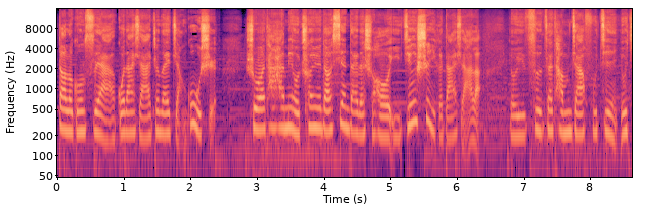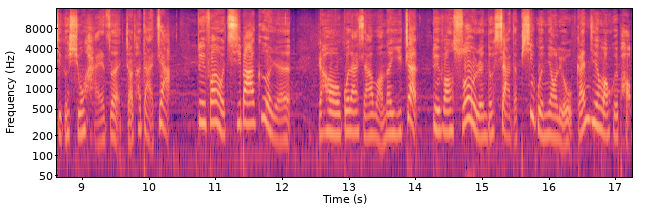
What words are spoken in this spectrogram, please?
到了公司呀，郭大侠正在讲故事，说他还没有穿越到现代的时候，已经是一个大侠了。有一次在他们家附近有几个熊孩子找他打架，对方有七八个人，然后郭大侠往那一站，对方所有人都吓得屁滚尿流，赶紧往回跑。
